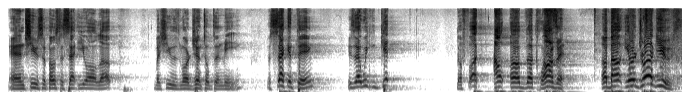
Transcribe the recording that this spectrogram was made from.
and she was supposed to set you all up, but she was more gentle than me. The second thing is that we can get the fuck out of the closet about your drug use.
